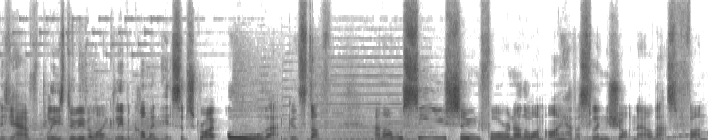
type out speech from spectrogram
If you have, please do leave a like, leave a comment, hit subscribe, all that good stuff. And I will see you soon for another one. I have a slingshot now. That's fun.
